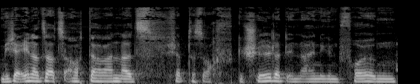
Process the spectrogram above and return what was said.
Mich erinnert es auch daran, als, ich habe das auch geschildert in einigen Folgen,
